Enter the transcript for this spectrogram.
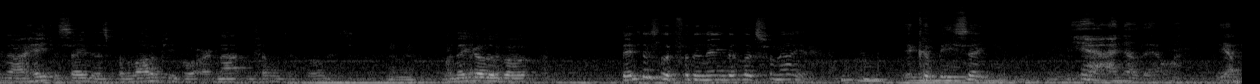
you know, I hate to say this, but a lot of people are not intelligent voters. Mhm. When they go to vote, they just look for the name that looks familiar. It could be Satan. Yeah, I know that one. Yep,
